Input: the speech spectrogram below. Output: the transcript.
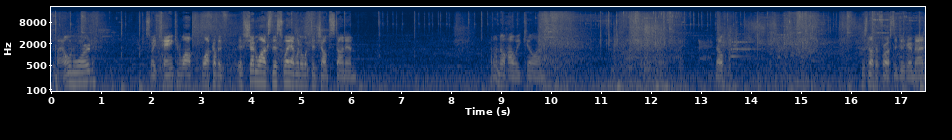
Get my own ward. So my Kayn can walk, walk up. If, if Shen walks this way, I'm going to look to jump stun him. I don't know how we kill him. Nope. There's nothing for us to do here, man.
